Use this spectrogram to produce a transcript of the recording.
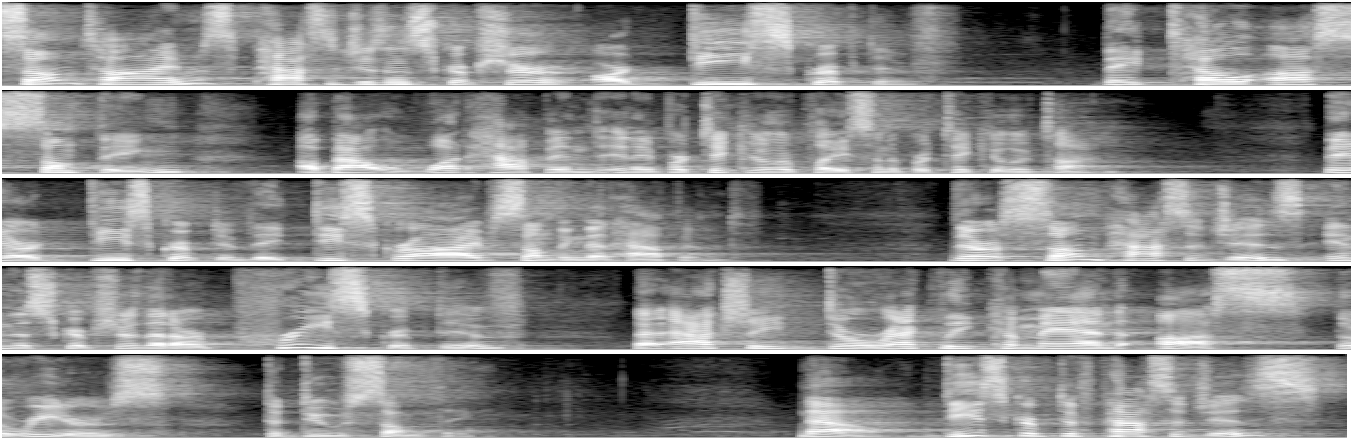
Sometimes passages in Scripture are descriptive, they tell us something about what happened in a particular place in a particular time. They are descriptive, they describe something that happened. There are some passages in the scripture that are prescriptive that actually directly command us, the readers, to do something. Now, descriptive passages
